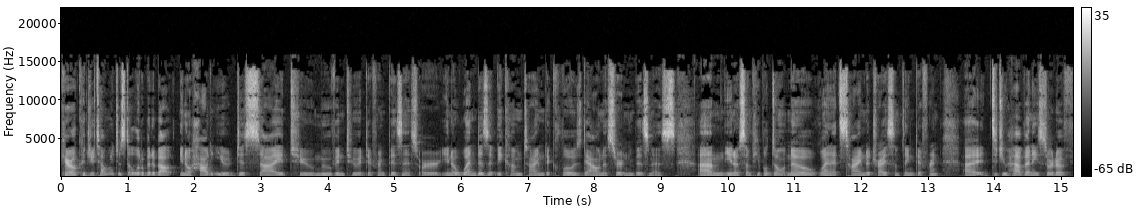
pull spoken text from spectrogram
Carol, could you tell me just a little bit about, you know, how do you decide to move into a different business or, you know, when does it become time to close down a certain business? Um, you know, some people don't know when it's time to try something different. Uh, did you have any sort of,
